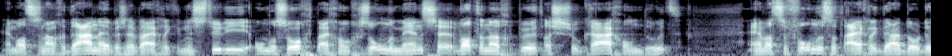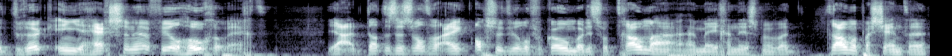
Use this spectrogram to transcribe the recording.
En wat ze nou gedaan hebben, ze hebben eigenlijk in een studie onderzocht bij gewoon gezonde mensen wat er nou gebeurt als je zo'n kraag omdoet. En wat ze vonden is dat eigenlijk daardoor de druk in je hersenen veel hoger werd. Ja, dat is dus wat we eigenlijk absoluut willen voorkomen bij dit soort traumamechanismen, bij traumapatiënten.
